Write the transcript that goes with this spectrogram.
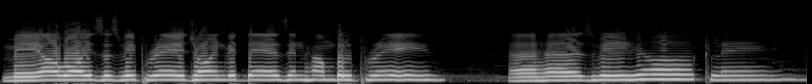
May our voices, we pray, join with theirs in humble praise as we acclaim.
